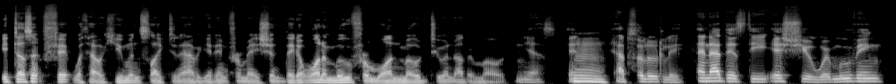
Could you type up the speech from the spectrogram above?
it doesn't fit with how humans like to navigate information. They don't want to move from one mode to another mode. Yes, Mm. absolutely. And that is the issue. We're moving.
